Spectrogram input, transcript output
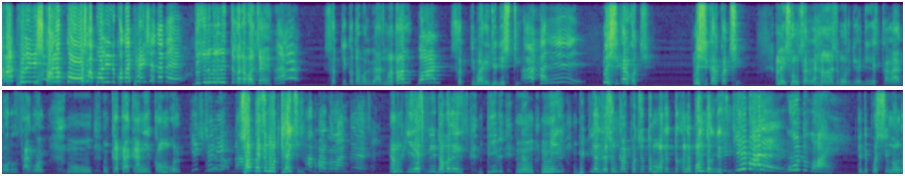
আমার খুলিনিস কলঙ্ক সব বলিনি কোথায় ফেসে দেবে। দুজনে মিলে মিথ্যে কথা বলছে। হ্যাঁ? সত্যি কথা বলবি আজ মাতাল? বল। সত্যিবাদী যুধিষ্ঠি আরে আমি স্বীকার করছি। আমি স্বীকার করছি। আমি সংসারের হাঁস মুরগি ডিস থালা গরু ছাগল কাটা কানি কম্বল সব বেঁচে মদ খেয়েছি। ভগবান রে। এমনকি এসপি ডবল এস বিল নীল বিপিএল রেশন কার্ড পর্যন্ত মদের দোকানে বন্ধক দিয়েছি। কি বলে? গুড বয় কিন্তু পশ্চিমবঙ্গ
